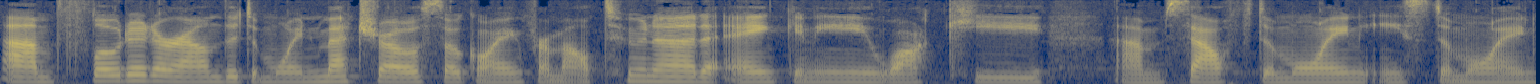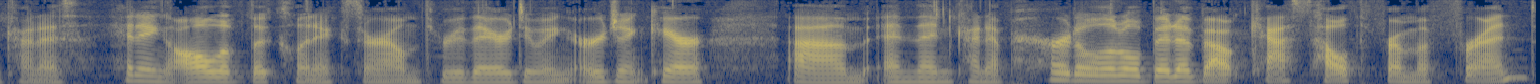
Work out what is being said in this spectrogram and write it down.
Um, floated around the Des Moines metro, so going from Altoona to Ankeny, Waukee, um, South Des Moines, East Des Moines, kind of hitting all of the clinics around through there doing urgent care. Um, and then kind of heard a little bit about Cass Health from a friend.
